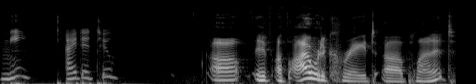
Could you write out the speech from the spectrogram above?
Me, I did too. Uh, if if I were to create a planet,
